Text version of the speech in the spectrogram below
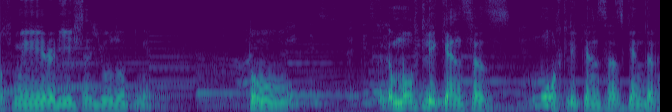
उसमें रेडिएशन यूज़ होती हैं। तो मोस्टली कैंसर्स मोस्टली कैंसर्स के अंदर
